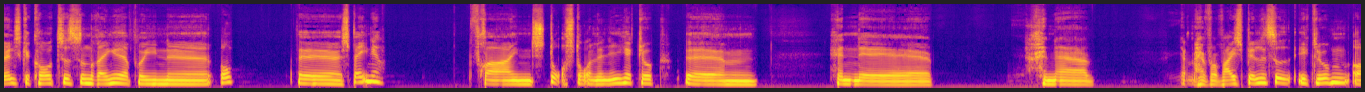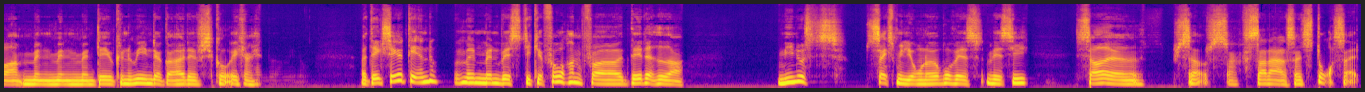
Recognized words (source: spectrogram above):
ganske kort tid siden ringet jeg på en øh, ung øh, spanier fra en stor, stor La Liga-klub. Øh, han, øh, han er Jamen, han får faktisk spilletid i klubben, og, men, men, men det er økonomien, der gør, at FCK ikke har hentet ham endnu. Og det er ikke sikkert, det er endnu, men, men hvis de kan få ham for det, der hedder minus 6 millioner euro, vil jeg, vil jeg sige, så, øh, så, så, så er der altså et stort salg,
